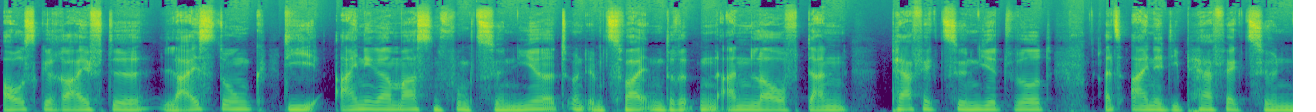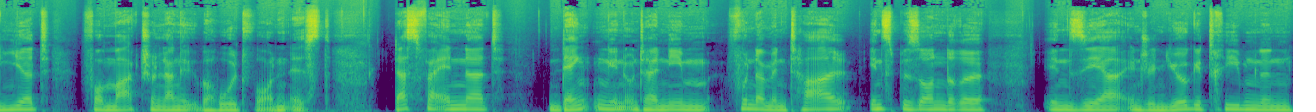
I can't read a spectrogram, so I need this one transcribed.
ausgereifte Leistung, die einigermaßen funktioniert und im zweiten, dritten Anlauf dann perfektioniert wird, als eine, die perfektioniert vom Markt schon lange überholt worden ist. Das verändert Denken in Unternehmen fundamental, insbesondere in sehr ingenieurgetriebenen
